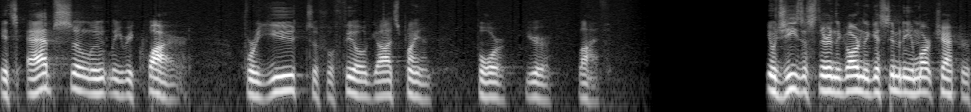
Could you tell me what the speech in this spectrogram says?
it's absolutely required for you to fulfill God's plan for your life. You know, Jesus there in the Garden of Gethsemane in Mark chapter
